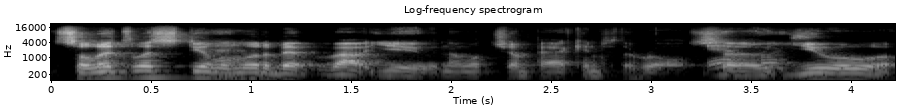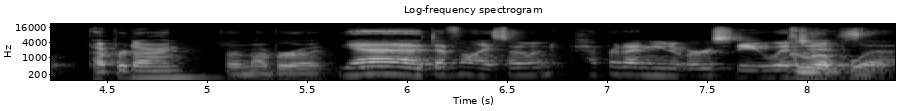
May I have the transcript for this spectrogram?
so let's let's deal yeah. a little bit about you, and then we'll jump back into the role. Yeah, so you Pepperdine, remember right? Yeah, definitely. So I went to Pepperdine University, which Grew is uh,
